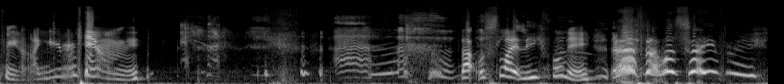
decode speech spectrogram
feel like you're gonna kill me. That was slightly funny. That will save me.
